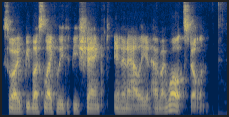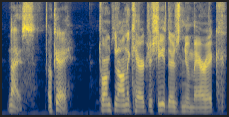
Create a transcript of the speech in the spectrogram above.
so I'd be less likely to be shanked in an alley and have my wallet stolen. Nice. Okay. Tormson, on the character sheet, there's numeric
